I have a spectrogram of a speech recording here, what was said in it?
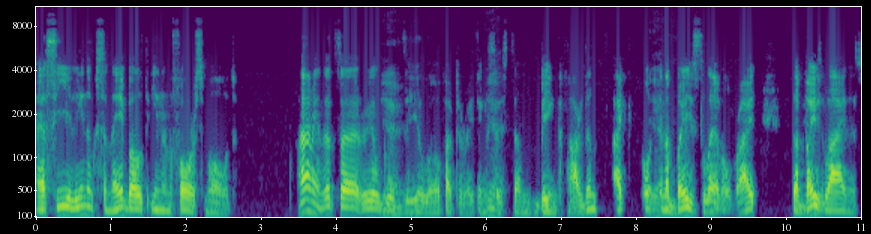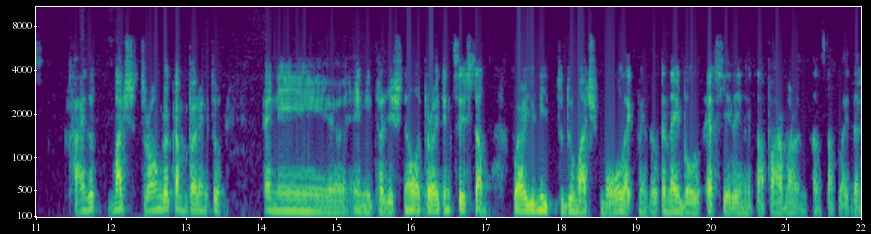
SE Linux enabled in enforce mode. I mean, that's a real good yeah. deal of operating yeah. system being hardened like, yeah. in a base level, right? The baseline is kind of much stronger comparing to any uh, any traditional operating system where you need to do much more, like enable SE Linux, AppArmor, and, and stuff like that.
